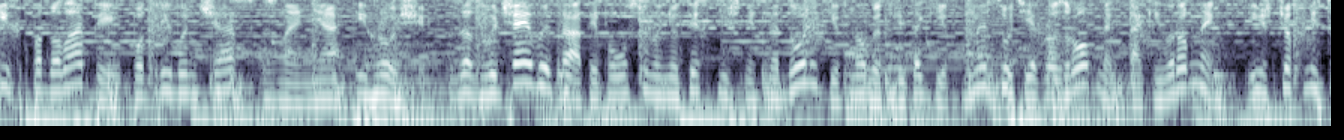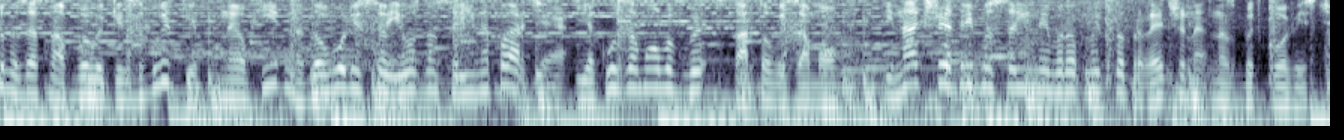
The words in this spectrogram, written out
їх подолати, потрібен час, знання і гроші. Зазвичай витрати по усуненню технічних недоліків нових літаків несуть як розробник, так і виробник. І щоб ніхто не зазнав великих збитків, необхідна доволі серйозна серійна партія, яку замовив би стартовий замовник. Інакше дрібносерійне виробництво приречене на збитковість.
